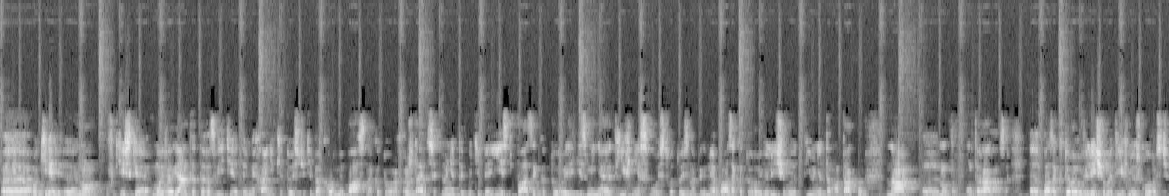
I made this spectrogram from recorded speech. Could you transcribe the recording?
Э, окей, э, ну, фактически мой вариант это развитие этой механики. То есть у тебя кроме баз, на которых рождаются юниты, у тебя есть базы, которые изменяют их свойства. То есть, например, база, которая увеличивает юнитам атаку на э, ну, там, полтора раза. Э, база, которая увеличивает их скорость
